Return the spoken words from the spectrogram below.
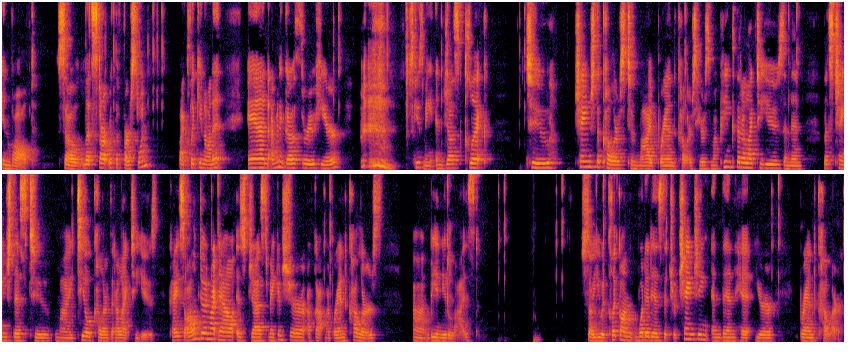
involved. So let's start with the first one by clicking on it. And I'm going to go through here, excuse me, and just click to change the colors to my brand colors. Here's my pink that I like to use, and then let's change this to my teal color that I like to use. Okay, so all I'm doing right now is just making sure I've got my brand colors um, being utilized. So you would click on what it is that you're changing and then hit your brand color.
